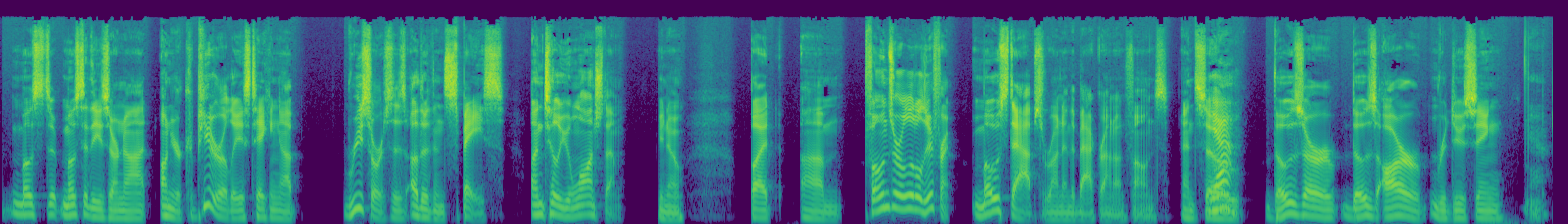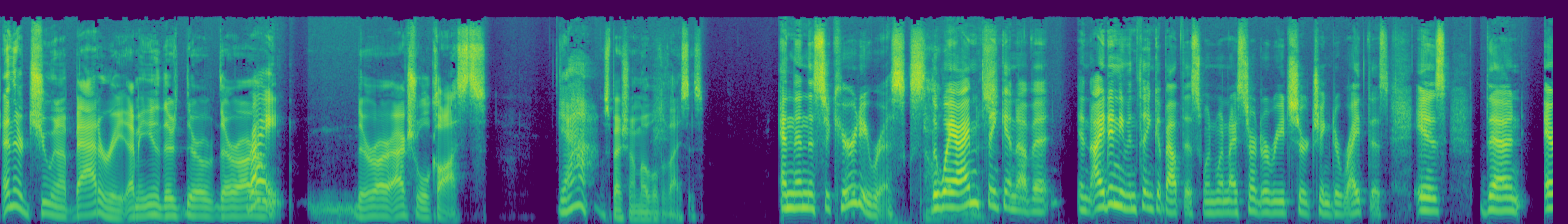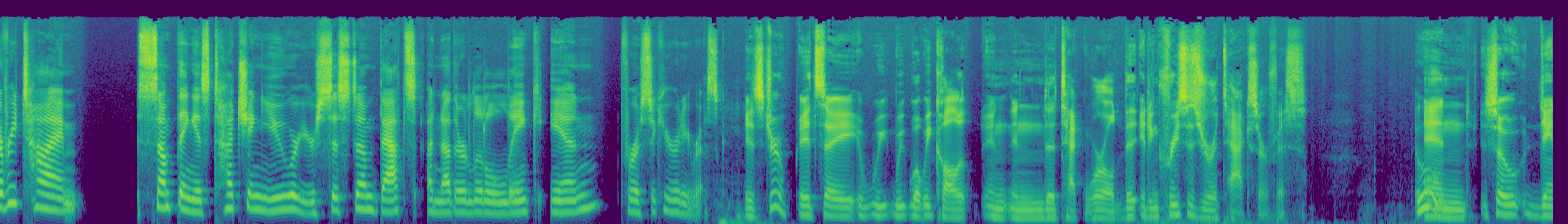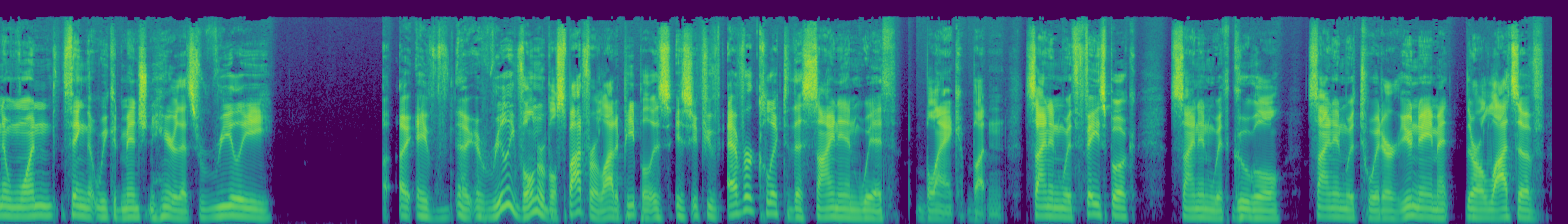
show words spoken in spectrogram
most most of these are not on your computer at least taking up resources other than space until you launch them. You know, but um, phones are a little different. Most apps run in the background on phones, and so Yeah. those are those are reducing, Yeah. and they're chewing up battery. I mean, you know, there there there are Right. there are actual costs, Yeah. especially on mobile devices. And then the security risks. The Oh, way I'm goodness. thinking of it, and I didn't even think about this one when I started researching to write this, is then every time something is touching you or your system, that's another little link in for a security risk. It's true. It's a we, we what we call it in in the tech world. It increases your attack surface. Ooh. And so, Dana, one thing that we could mention here that's really a, a, a really vulnerable spot for a lot of people is is if you've ever clicked the sign in with blank button, sign in with Facebook, sign in with Google, sign in with Twitter, you name it. There are lots of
